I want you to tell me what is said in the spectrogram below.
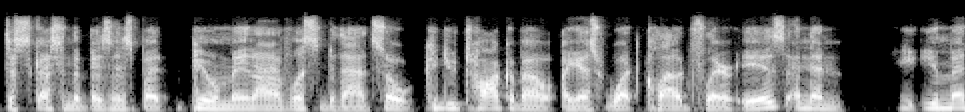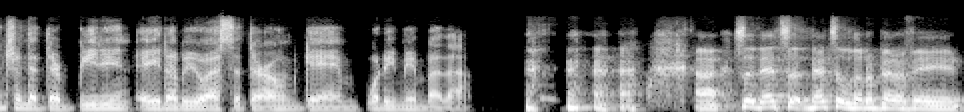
discussing the business but people may not have listened to that. So could you talk about i guess what cloudflare is? And then you mentioned that they're beating aws at their own game. What do you mean by that? Uh, so that's a, that's a little bit of a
